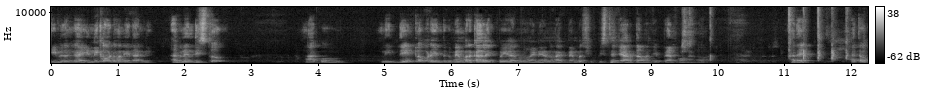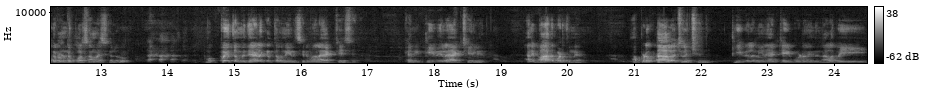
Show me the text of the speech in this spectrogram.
ఈ విధంగా ఎన్నికవడం అనే దాన్ని అభినందిస్తూ నాకు నేను దేంట్లో కూడా ఎందుకు మెంబర్ కాలేకపోయాను? ఆయన ఏమన్నా నాకు మెంబర్షిప్ ఇస్తే చేరుతామని చెప్పి అనుకున్నాను. అదే. అయితే ఒక రెండు సమస్యలు. ముప్పై తొమ్మిదేళ్ళ క్రితం నేను సినిమాలో యాక్ట్ చేశాను. కానీ టీవీలో యాక్ట్ చేయలేదు అని బాధపడుతున్నాను. అప్పుడు ఒక ఆలోచన వచ్చింది. టీవీలో నేను యాక్ట్ చేయకపోవడం ఇది నలభై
